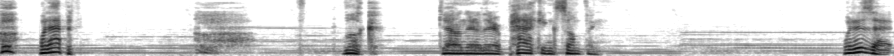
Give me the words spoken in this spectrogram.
What happened? Look, down there, they're packing something. What is that?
